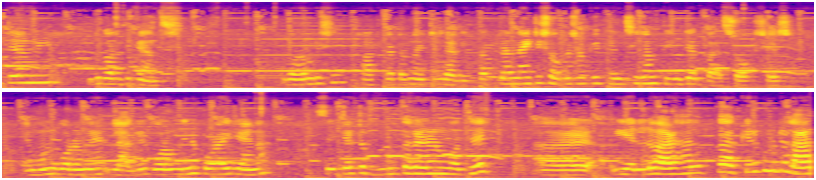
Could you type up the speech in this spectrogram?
এটা আমি দোকান থেকে আনছি। গরম বেশি, হাত কাটা নাইটি লাগে। কাপ্তান নাইটি শখে শখে কিনছিলাম, তিনটে বাস শখ শেষ। এমন গরমে লাগে, গরম দিনে পরাই যায় না। সেটা একটা ব্লু কালারের মধ্যে, আর ইয়েলো আর হালকা, কীরকম একটা লাল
